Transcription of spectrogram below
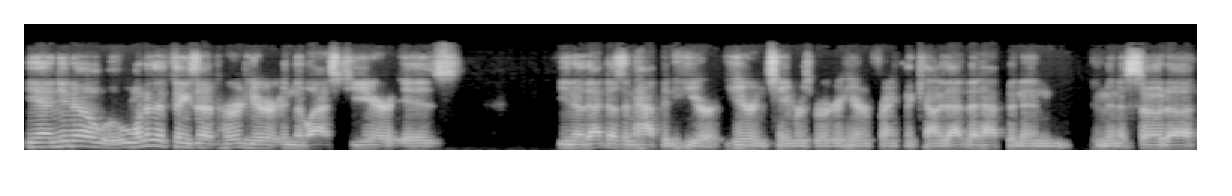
Yeah, and you know, one of the things I've heard here in the last year is you know that doesn't happen here here in chambersburg or here in franklin county. That that happened in, in minnesota.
